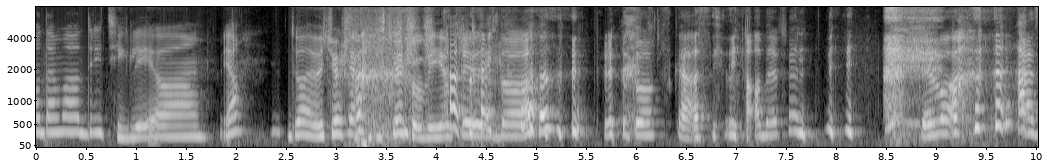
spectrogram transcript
og de var drithyggelige. Og ja, du har jo kjørt, kjørt forbi og prøvd å prøvd å- Skal jeg si det? Ja, det er funny. Det var Jeg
